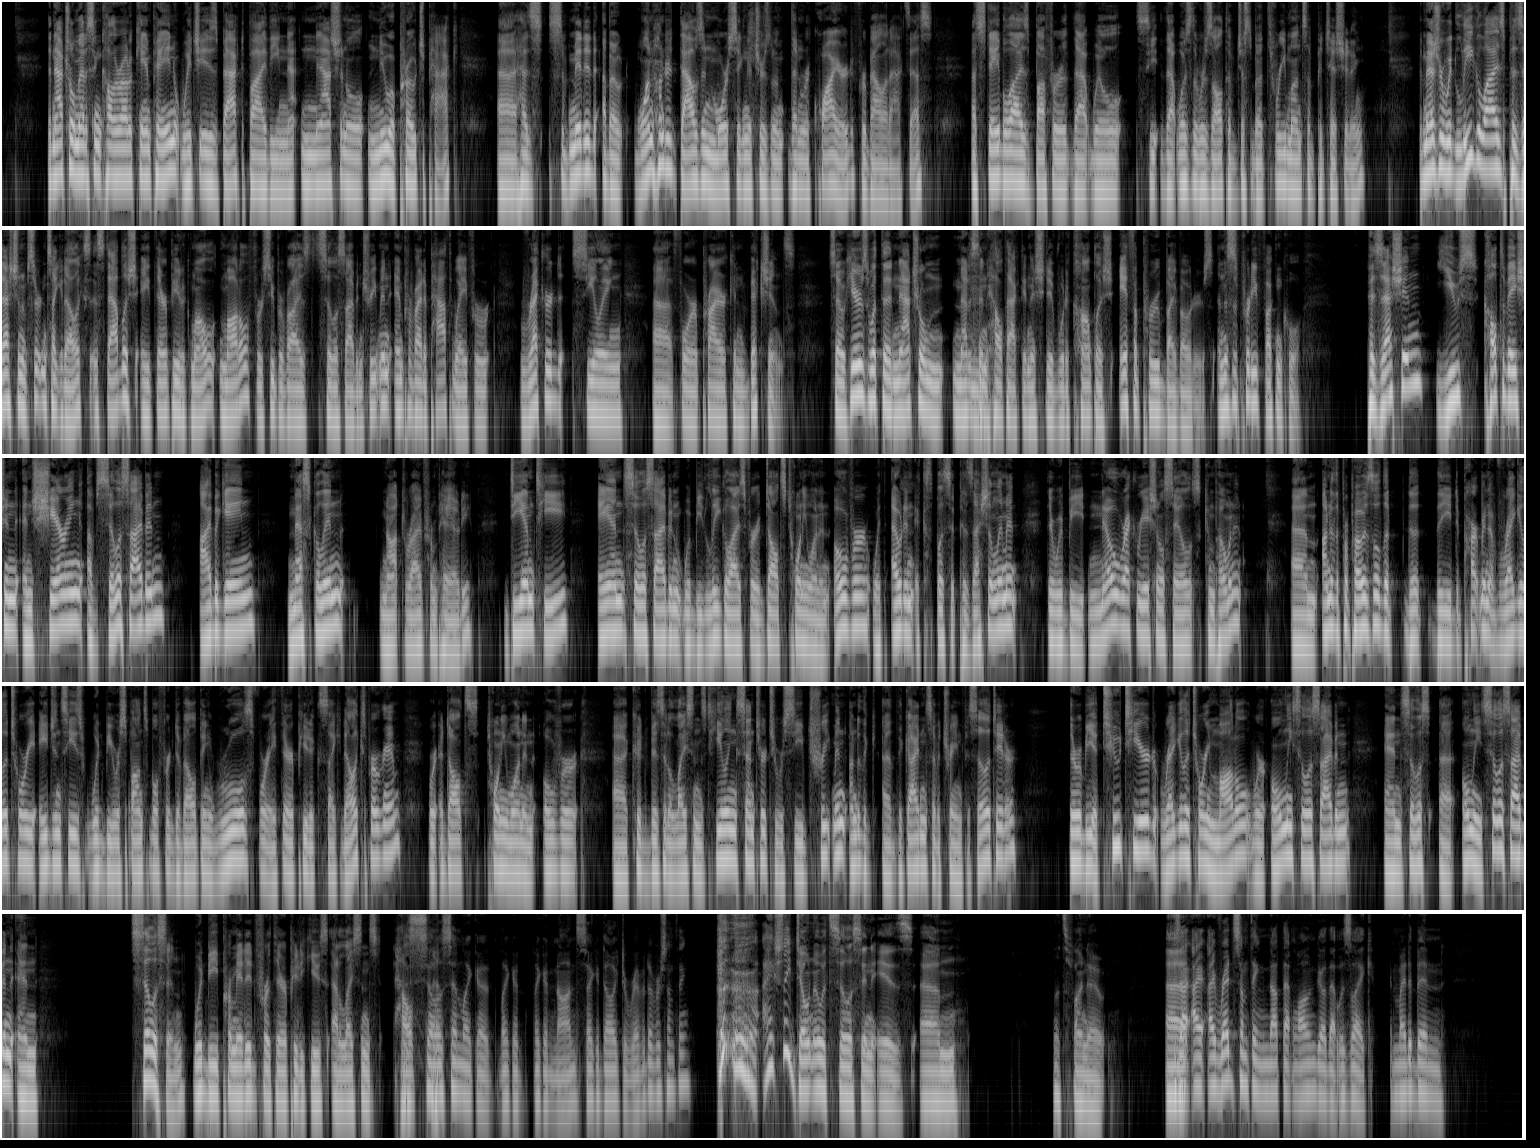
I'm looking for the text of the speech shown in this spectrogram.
The Natural Medicine Colorado campaign, which is backed by the Na- National New Approach PAC, uh, has submitted about 100,000 more signatures than, required for ballot access, a stabilized buffer that will see that was the result of just about three months of petitioning. The measure would legalize possession of certain psychedelics, establish a therapeutic model, model for supervised psilocybin treatment, and provide a pathway for record sealing uh, for prior convictions. So here's what the Natural Medicine Health Act initiative would accomplish if approved by voters. And this is pretty fucking cool. Possession, use, cultivation, and sharing of psilocybin, ibogaine, mescaline, not derived from peyote, DMT, and psilocybin would be legalized for adults 21 and over without an explicit possession limit. There would be no recreational sales component. Um, under the proposal, the, the the Department of Regulatory Agencies would be responsible for developing rules for a therapeutic psychedelics program, where adults 21 and over uh, could visit a licensed healing center to receive treatment under the uh, the guidance of a trained facilitator. There would be a two tiered regulatory model where only psilocybin and psiloc- uh, only psilocybin and psilocin would be permitted for therapeutic use at a licensed health. Is psilocin like a like a like a non psychedelic derivative or something? I actually don't know what psilocin is. Um, let's find out. 'Cause Uh, I, I I read something not that long ago that was like it might have been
